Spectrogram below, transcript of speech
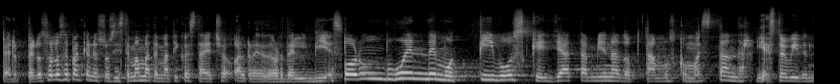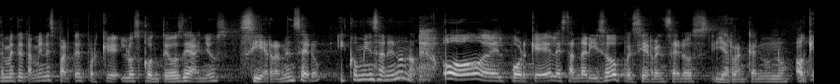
pero, pero solo sepan que nuestro sistema matemático está hecho alrededor del 10 por un buen de motivos que ya también adoptamos como estándar. Y esto evidentemente también es parte del por qué los conteos de años cierran en cero y comienzan en uno o el por qué el estandarizo pues cierra en ceros y arranca en uno. Ok,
